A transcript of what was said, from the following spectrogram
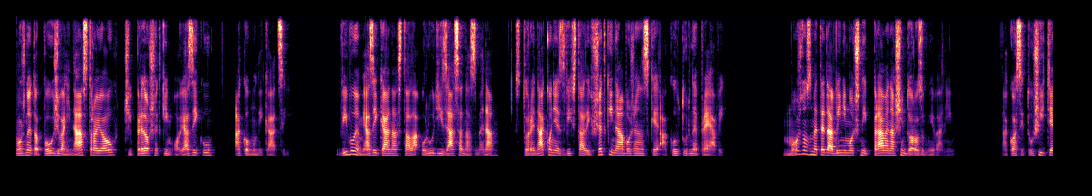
Možno je to používanie nástrojov, či predovšetkým o jazyku a komunikácii. Vývojom jazyka nastala u ľudí zásadná zmena, z ktorej nakoniec vyvstali všetky náboženské a kultúrne prejavy. Možno sme teda výnimoční práve našim dorozumievaním. Ako asi tušíte,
